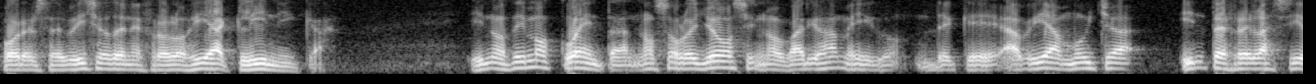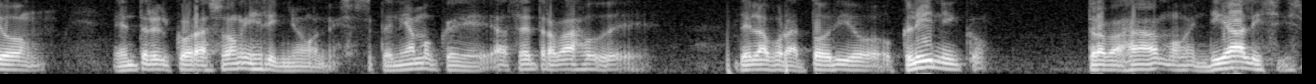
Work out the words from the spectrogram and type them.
por el servicio de nefrología clínica y nos dimos cuenta, no solo yo, sino varios amigos, de que había mucha interrelación entre el corazón y riñones. Teníamos que hacer trabajo de, laboratorio clínico, trabajábamos en diálisis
